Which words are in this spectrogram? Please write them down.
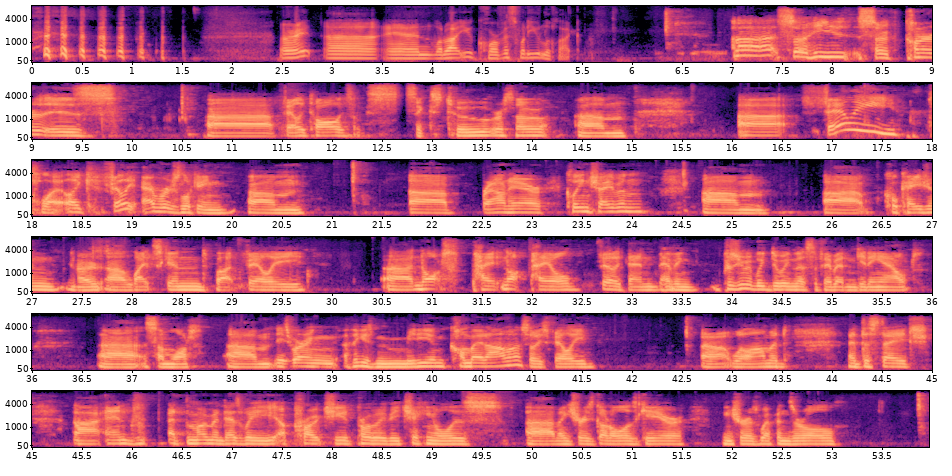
All right. Uh, and what about you, Korvys? What do you look like? Uh, so he, so Connor is uh, fairly tall. He's like six two or so. Um, uh, fairly like fairly average looking. Um, uh, brown hair, clean shaven. Um, uh, Caucasian, you know, uh, light skinned, but fairly uh, not pa- not pale, fairly tan, having presumably doing this a fair bit and getting out uh, somewhat. Um, he's wearing, I think, he's medium combat armor, so he's fairly well armored at this stage. Uh, and at the moment, as we approach, he'd probably be checking all his, uh, making sure he's got all his gear, making sure his weapons are all,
